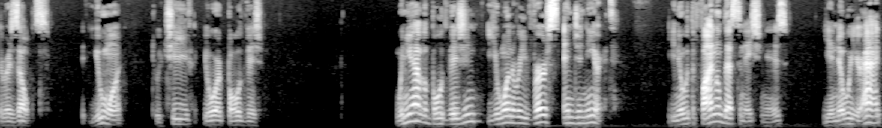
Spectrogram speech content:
the results that you want to achieve your bold vision. When you have a bold vision, you want to reverse engineer it. You know what the final destination is, you know where you're at.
